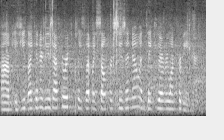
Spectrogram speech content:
Um, if you'd like interviews afterwards, please let myself or Susan know, and thank you everyone for being here.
